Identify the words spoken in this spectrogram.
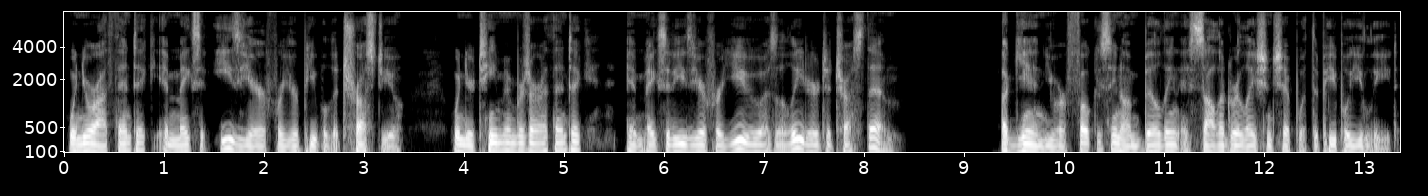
When you're authentic, it makes it easier for your people to trust you. When your team members are authentic, it makes it easier for you as a leader to trust them. Again, you are focusing on building a solid relationship with the people you lead.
